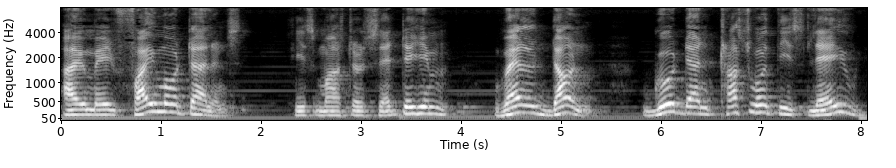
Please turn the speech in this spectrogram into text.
I have made five more talents. His master said to him, Well done, good and trustworthy slave.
